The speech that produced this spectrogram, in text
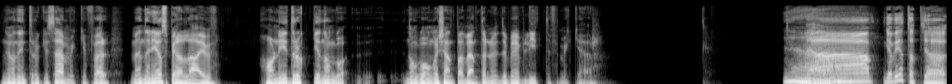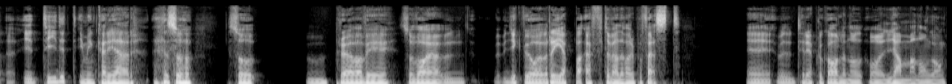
nu har ni inte druckit så här mycket, för, men när ni har spelat live, har ni druckit någon, någon gång och känt att vänta nu, det blev lite för mycket här? Ja. Ja, jag vet att jag tidigt i min karriär så, så prövade vi, så var jag, gick vi och repa efter vi hade varit på fest. Eh, till replokalen och, och jamma någon gång.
